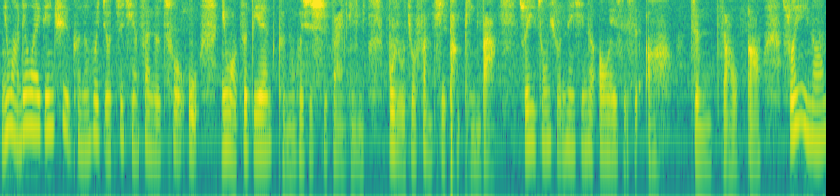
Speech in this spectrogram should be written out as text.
你往另外一边去，可能会有之前犯的错误；你往这边，可能会是失败。你不如就放弃躺平吧。所以，中球内心的 OS 是：啊，真糟糕。所以呢？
